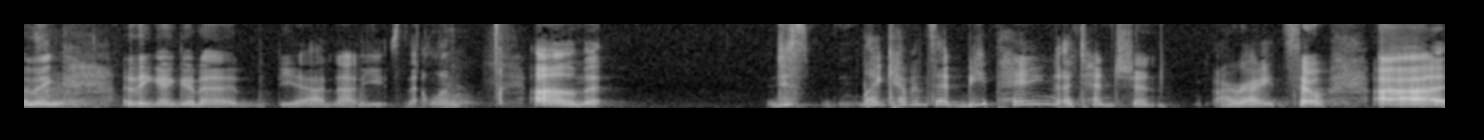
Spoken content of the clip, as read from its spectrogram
I think I think I'm gonna, yeah, not use that one. Um, just like Kevin said, be paying attention. All right. So, uh,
